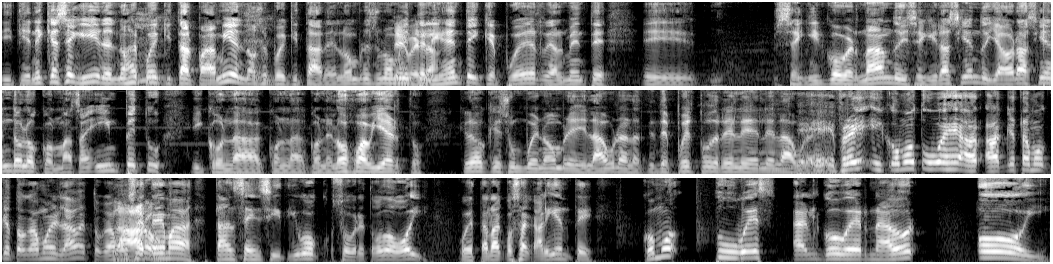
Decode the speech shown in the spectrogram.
y tiene que seguir, él no se puede quitar. Para mí él no se puede quitar. El hombre es un hombre inteligente y que puede realmente eh, seguir gobernando y seguir haciendo y ahora haciéndolo con más ímpetu y con la con la con el ojo abierto. Creo que es un buen hombre, Laura. la- Después podré leerle Laura. Eh, Freddy, ¿y cómo tú ves, ahora que, estamos, que tocamos el lado, tocamos Claro. ese tema tan sensitivo, sobre todo hoy, pues está la cosa caliente, ¿cómo tú ves al gobernador hoy?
